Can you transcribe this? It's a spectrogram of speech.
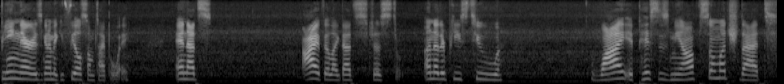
being there is going to make you feel some type of way. And that's, I feel like that's just another piece to why it pisses me off so much that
